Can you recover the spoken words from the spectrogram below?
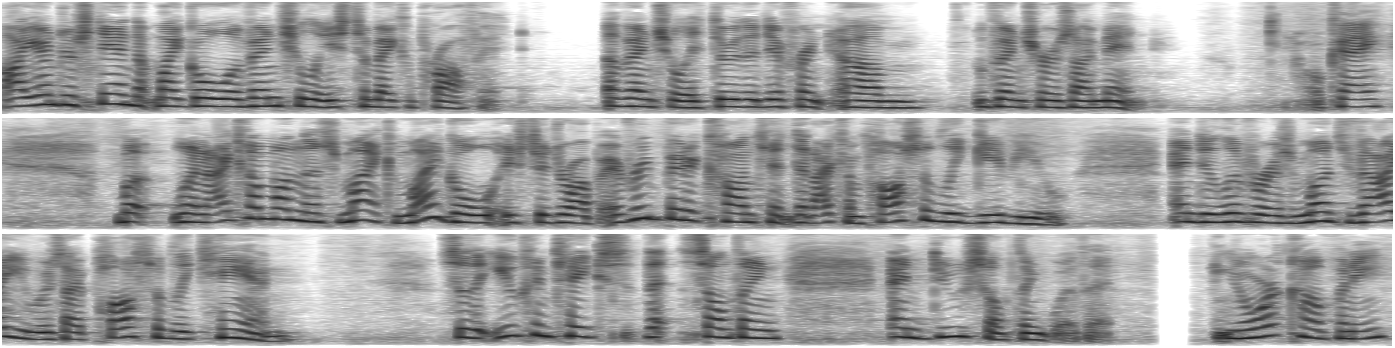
I understand that my goal eventually is to make a profit, eventually through the different um, ventures I'm in. Okay. But when I come on this mic, my goal is to drop every bit of content that I can possibly give you and deliver as much value as I possibly can so that you can take something and do something with it. Your company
